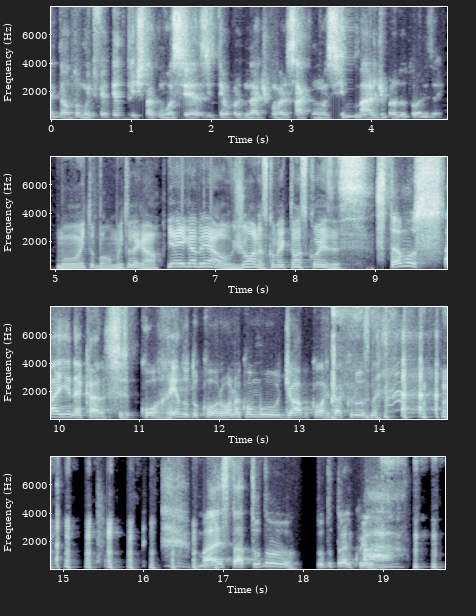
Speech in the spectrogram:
então, estou muito feliz de estar com vocês e ter a oportunidade de conversar com esse mar de produtores aí. Muito bom, muito legal. E aí, Gabriel, Jonas, como é que estão as coisas? Estamos aí, né, cara? Correndo do corona como o diabo corre da cruz, né? Mas tá tudo, tudo tranquilo. Ah.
